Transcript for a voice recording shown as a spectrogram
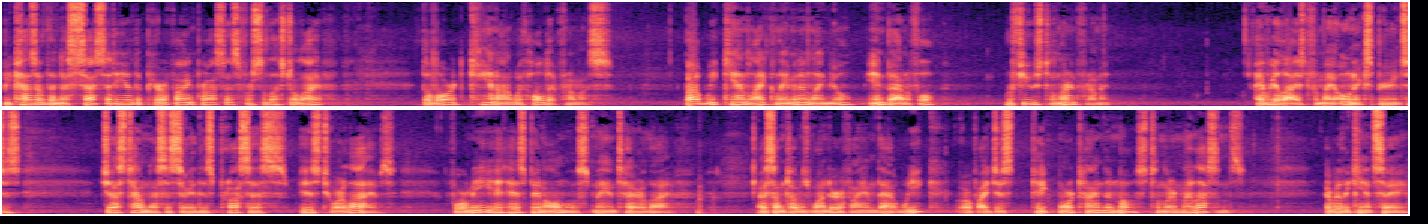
Because of the necessity of the purifying process for celestial life, the Lord cannot withhold it from us. But we can, like Laman and Lemuel in Bountiful, refuse to learn from it. I realized from my own experiences just how necessary this process is to our lives. For me, it has been almost my entire life. I sometimes wonder if I am that weak or if I just take more time than most to learn my lessons. I really can't say.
